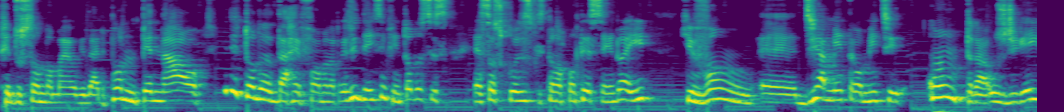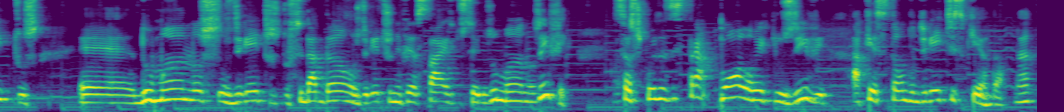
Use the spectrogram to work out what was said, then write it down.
redução da maioridade penal e de toda da reforma da Previdência, enfim, todas esses, essas coisas que estão acontecendo aí, que vão é, diametralmente contra os direitos é, do humanos, os direitos do cidadão, os direitos universais dos seres humanos, enfim. Essas coisas extrapolam, inclusive, a questão do direito esquerda, né?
